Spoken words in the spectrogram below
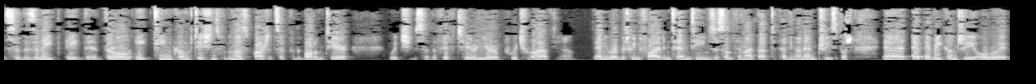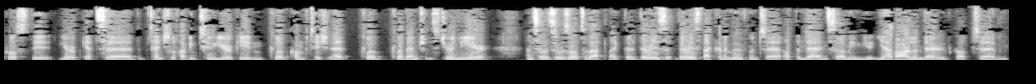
so there's an eight, eight, they're all 18 competitions for the most part, except for the bottom tier, which, so the fifth tier in Europe, which will have, you know, anywhere between five and ten teams or something like that, depending on entries. But uh, every country all the way across the Europe gets uh, the potential of having two European club competition, uh, club club entrants during the year. And so as a result of that, like there, there is there is that kind of movement uh, up and down. So I mean, you, you have Ireland there who've got um,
